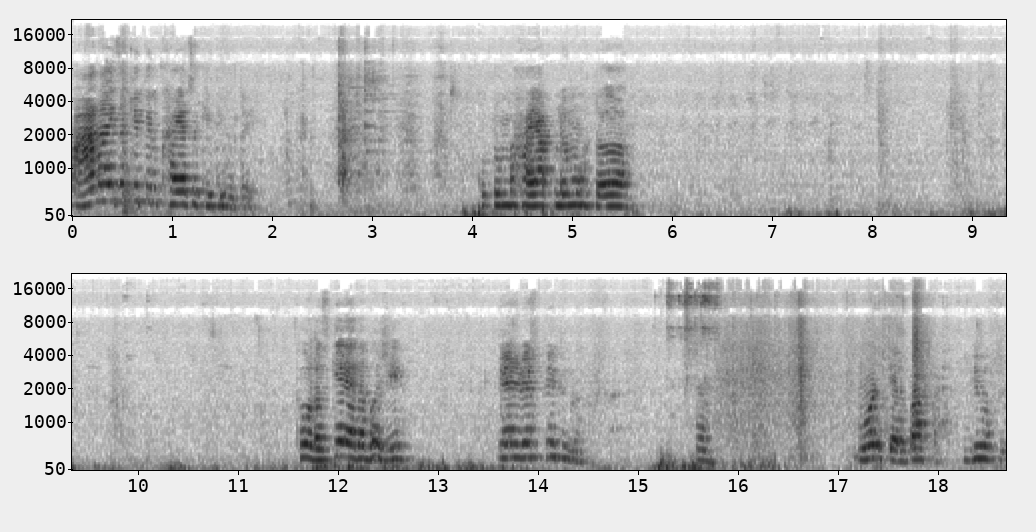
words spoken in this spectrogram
आणायचं किती खायचं किती होतंय. कुटुंब हाय आपलं मोठं. थोडंच केलं आता भजी. पॅन बॅग फेक इकडं मोडते पापा. घे बापरे.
